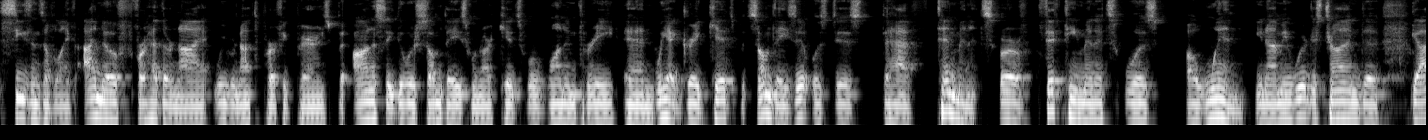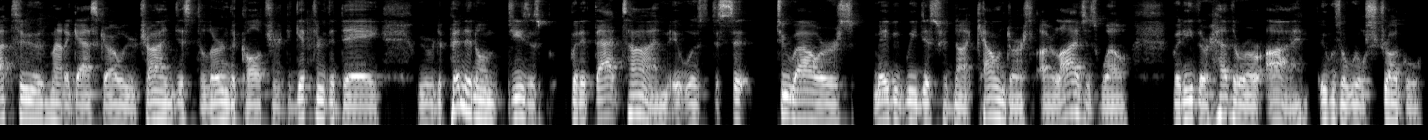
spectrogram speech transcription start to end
seasons of life? I know for Heather and I, we were not the perfect parents, but honestly, there were some days when our kids were one and three, and we had great kids. But some days it was just to have ten minutes or fifteen minutes was a win. You know, I mean, we're just trying to got to Madagascar. We were trying just to learn the culture, to get through the day. We were dependent on Jesus, but at that time, it was to sit two hours. Maybe we just could not calendar our, our lives as well. But either Heather or I, it was a real struggle.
